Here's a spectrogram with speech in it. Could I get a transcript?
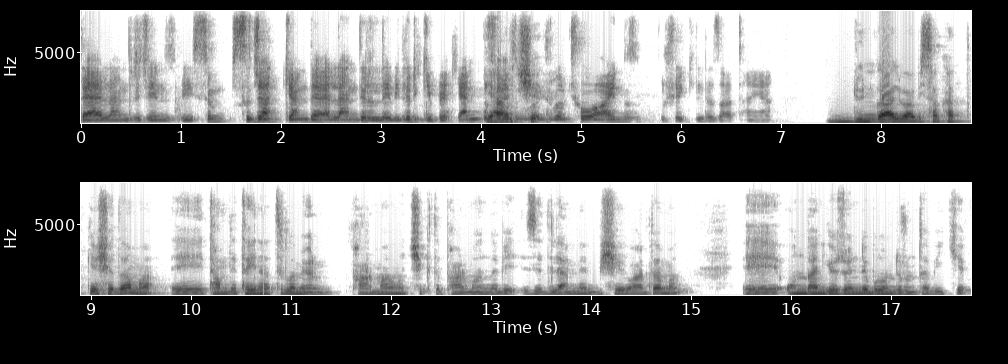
değerlendireceğiniz bir isim. Sıcakken değerlendirilebilir gibi. Yani bu Gerçi, oyuncuların çoğu aynı bu şekilde zaten ya. Dün galiba bir sakatlık yaşadı ama e, tam detayını hatırlamıyorum. Parmağı mı çıktı? Parmağında bir zedilenme bir şey vardı ama e, onu da hani göz önünde bulundurun tabii ki.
